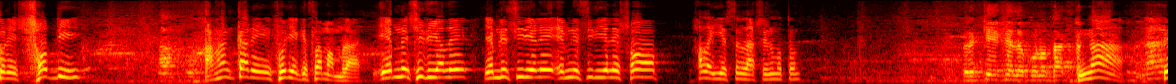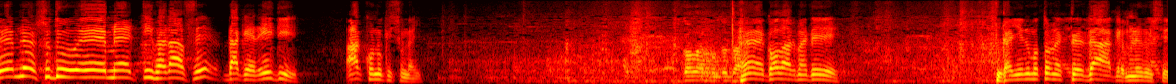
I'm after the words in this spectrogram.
করে সবই আহাঙ্কারে ফরিয়ে গেছিলাম আমরা। এমনি সিরিয়ালে এমনি সিরিয়ালে এমনি সিরিয়ালে সব হালাইয়াছে লাশের মতন। কে না এমনি শুধু এমনি টি ভাড়া আছে ডাকের এই দিয়ে। আর কোনো কিছু নাই। হ্যাঁ গলার মধ্যে। গাইয়ের মতন একটা দাগ এমনি রয়েছে।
